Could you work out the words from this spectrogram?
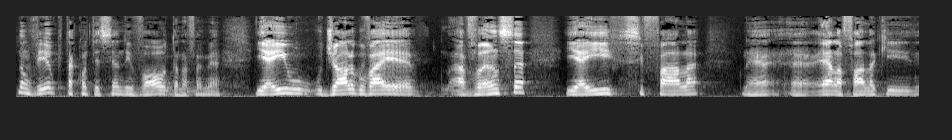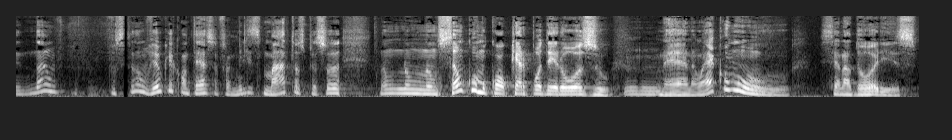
não vê o que está acontecendo em volta na família. E aí o, o diálogo vai, eh, avança, e aí se fala, né? eh, Ela fala que, não, você não vê o que acontece, a família eles matam as pessoas, não, não, não são como qualquer poderoso, né? não é como senadores,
